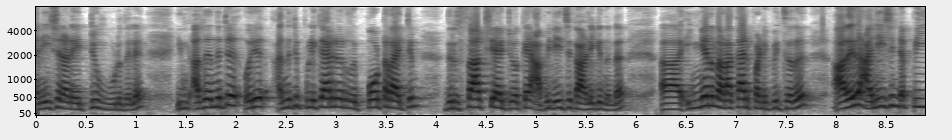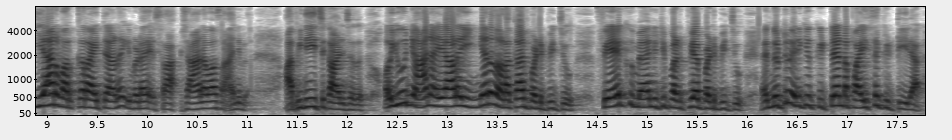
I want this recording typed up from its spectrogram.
അനീഷിനാണ് ഏറ്റവും കൂടുതൽ അത് എന്നിട്ട് ഒരു എന്നിട്ട് പുള്ളിക്കാരൻ ഒരു റിപ്പോർട്ടറായിട്ടും ദൃസാക്ഷിയായിട്ടും ഒക്കെ അഭിനയിച്ച് കാണിക്കുന്നുണ്ട്. ഇങ്ങനെ നടക്കാൻ പഠിപ്പിച്ചത്. അതായത് അനീഷിന്റെ പി ആർ വർക്കറായിട്ടാണ് ഇവിടെ ഷാനവാസ് അനു അഭിനയിച്ച് കാണിച്ചത്. അയ്യോ ഞാൻ അയാളെ ഇങ്ങനെ നടക്കാൻ പഠിപ്പിച്ചു. ഫേക്ക് ഹ്യൂമാനിറ്റി പഠിപ്പിക്കാൻ പഠിപ്പിച്ചു. എന്നിട്ടും എനിക്ക് കിട്ടേണ്ട പൈസ കിട്ടിയില്ല.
